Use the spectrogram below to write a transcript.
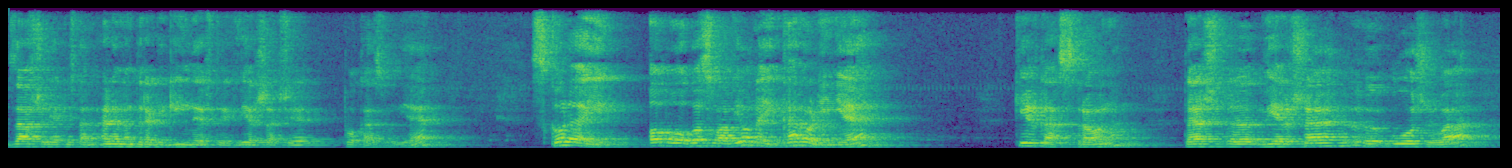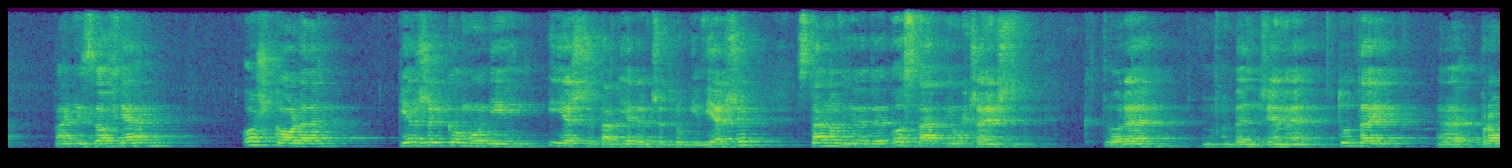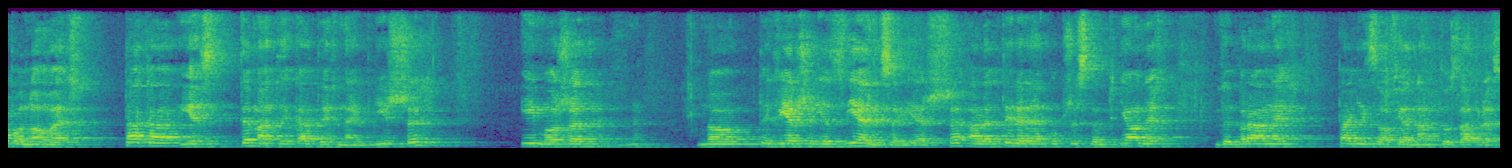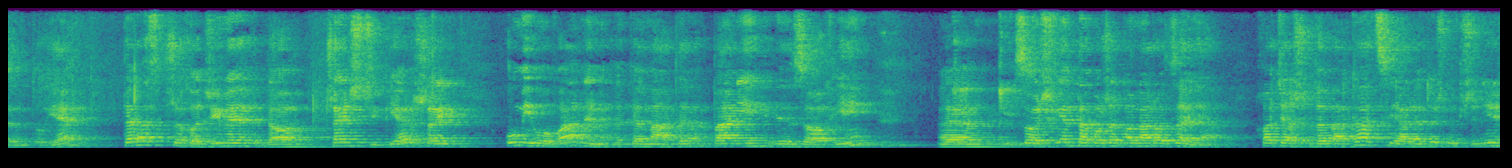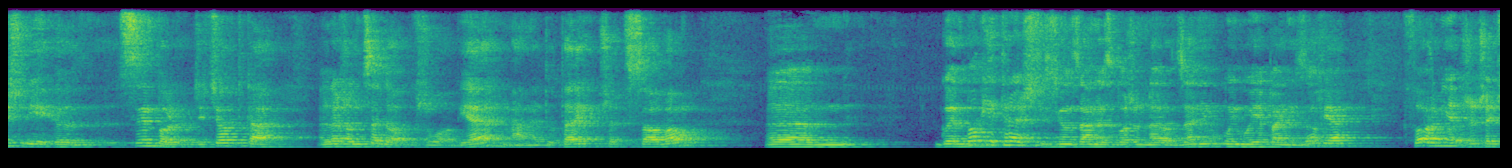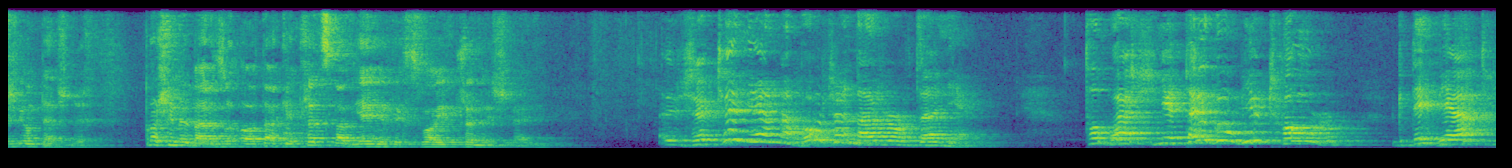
Zawsze jakiś tam element religijny w tych wierszach się pokazuje. Z kolei o błogosławionej Karolinie kilka stron też e, wiersze e, ułożyła pani Zofia o szkole, pierwszej komunii i jeszcze tam jeden czy drugi wierszyk stanowiłyby ostatnią część, które będziemy tutaj e, proponować. Taka jest tematyka tych najbliższych i może no, tych wierszy jest więcej jeszcze, ale tyle uprzystępnionych, wybranych Pani Zofia nam tu zaprezentuje. Teraz przechodzimy do części pierwszej. Umiłowanym tematem Pani Zofii są święta Bożego Narodzenia. Chociaż we wakacje, ale tuśmy przynieśli symbol dzieciątka leżącego w żłobie. Mamy tutaj przed sobą. Głębokie treści związane z Bożym Narodzeniem ujmuje Pani Zofia w formie życzeń świątecznych. Prosimy bardzo o takie przedstawienie tych swoich przemyśleń. Życzenia na Boże Narodzenie. To właśnie tego wieczoru, gdy wiatr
